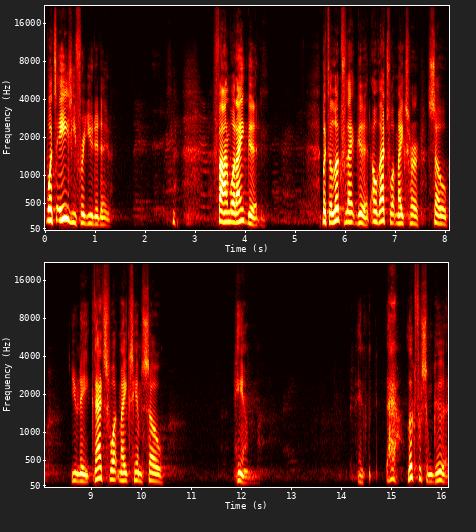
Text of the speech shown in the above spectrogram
what's easy for you to do find what ain't good. But to look for that good. Oh, that's what makes her so unique. That's what makes him so him. Yeah, look for some good.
